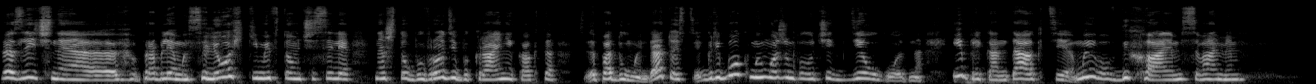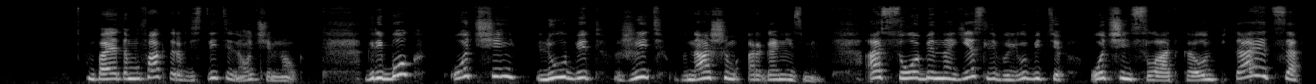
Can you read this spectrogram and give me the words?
различные э, проблемы с легкими в том числе, на что бы вроде бы крайне как-то э, подумать, да, то есть грибок мы можем получить где угодно, и при контакте, мы его вдыхаем с вами, поэтому факторов действительно очень много. Грибок очень любит жить в нашем организме. Особенно, если вы любите очень сладкое. Он питается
